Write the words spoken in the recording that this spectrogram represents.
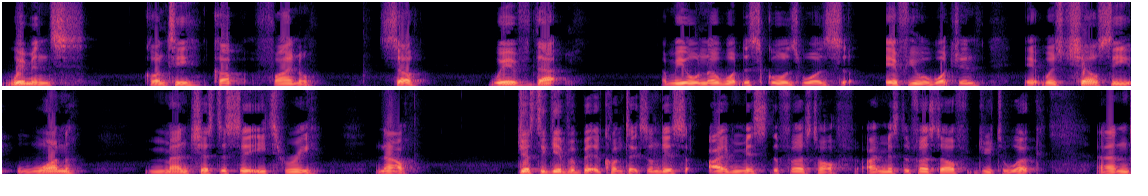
Women's Conti Cup final. So, with that, and we all know what the scores was if you were watching, it was Chelsea 1 Manchester City 3. Now, just to give a bit of context on this, I missed the first half. I missed the first half due to work, and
